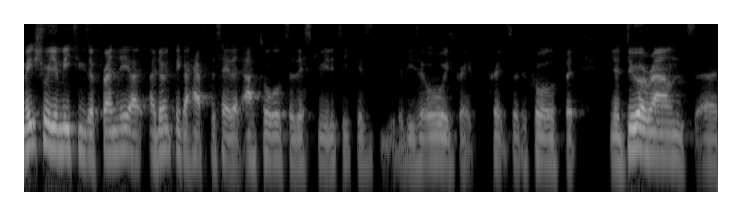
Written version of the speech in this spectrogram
Make sure your meetings are friendly. I, I don't think I have to say that at all to this community because these are always great, great sort of calls, but, you know, do around a round uh,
